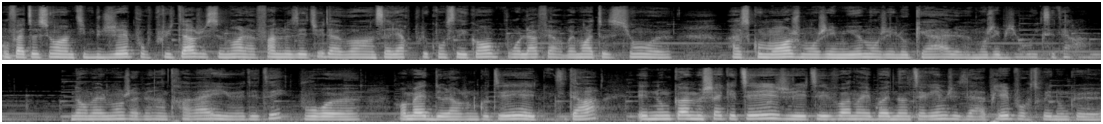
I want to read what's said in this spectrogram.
On fait attention à un petit budget pour plus tard justement à la fin de nos études avoir un salaire plus conséquent pour là faire vraiment attention euh, à ce qu'on mange, manger mieux, manger local, euh, manger bio, etc. Normalement j'avais un travail d'été pour remettre de l'argent de côté, etc. Et donc comme chaque été, j'ai été voir dans les boîtes d'intérim, je les ai appelés pour trouver donc euh,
